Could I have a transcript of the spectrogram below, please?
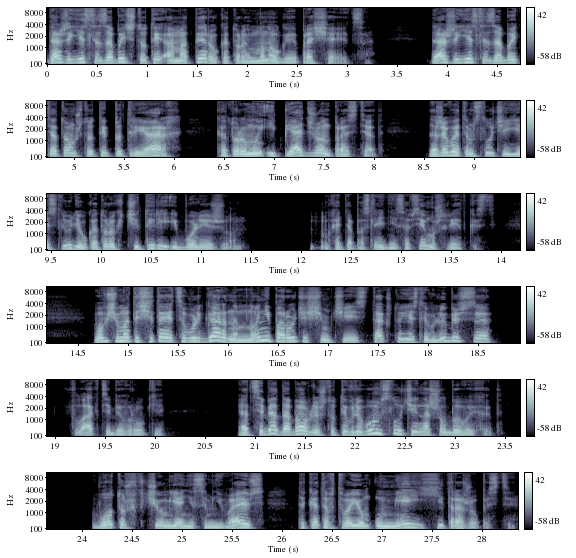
Даже если забыть, что ты аматер, у которой многое прощается, даже если забыть о том, что ты патриарх, которому и пять жен простят, даже в этом случае есть люди, у которых четыре и более жен. Хотя последний совсем уж редкость. В общем, это считается вульгарным, но не порочащим честь, так что если влюбишься, флаг тебе в руки. От себя добавлю, что ты в любом случае нашел бы выход. Вот уж в чем я не сомневаюсь, так это в твоем уме и хитрожопости».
